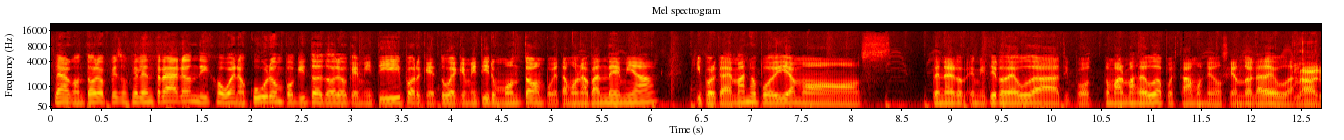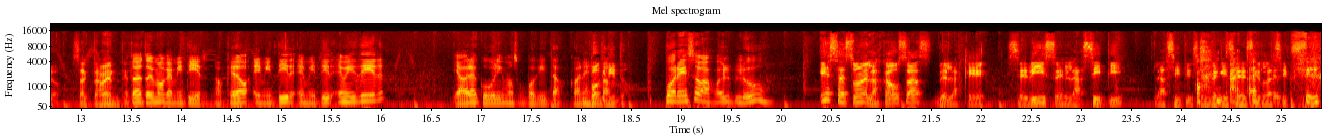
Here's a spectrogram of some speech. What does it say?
Claro, con todos los pesos que le entraron, dijo, bueno, cubro un poquito de todo lo que emití porque tuve que emitir un montón porque estamos en una pandemia y porque además no podíamos tener, emitir deuda, tipo, tomar más deuda, pues estábamos negociando la deuda. Claro, exactamente. Entonces tuvimos que emitir. Nos quedó emitir, emitir, emitir. Y ahora cubrimos un poquito con Un esto. poquitito. Por eso bajó el blue. Esa es una de las causas de las que se dice en la City. La City, siempre quise decir la City. Sí.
